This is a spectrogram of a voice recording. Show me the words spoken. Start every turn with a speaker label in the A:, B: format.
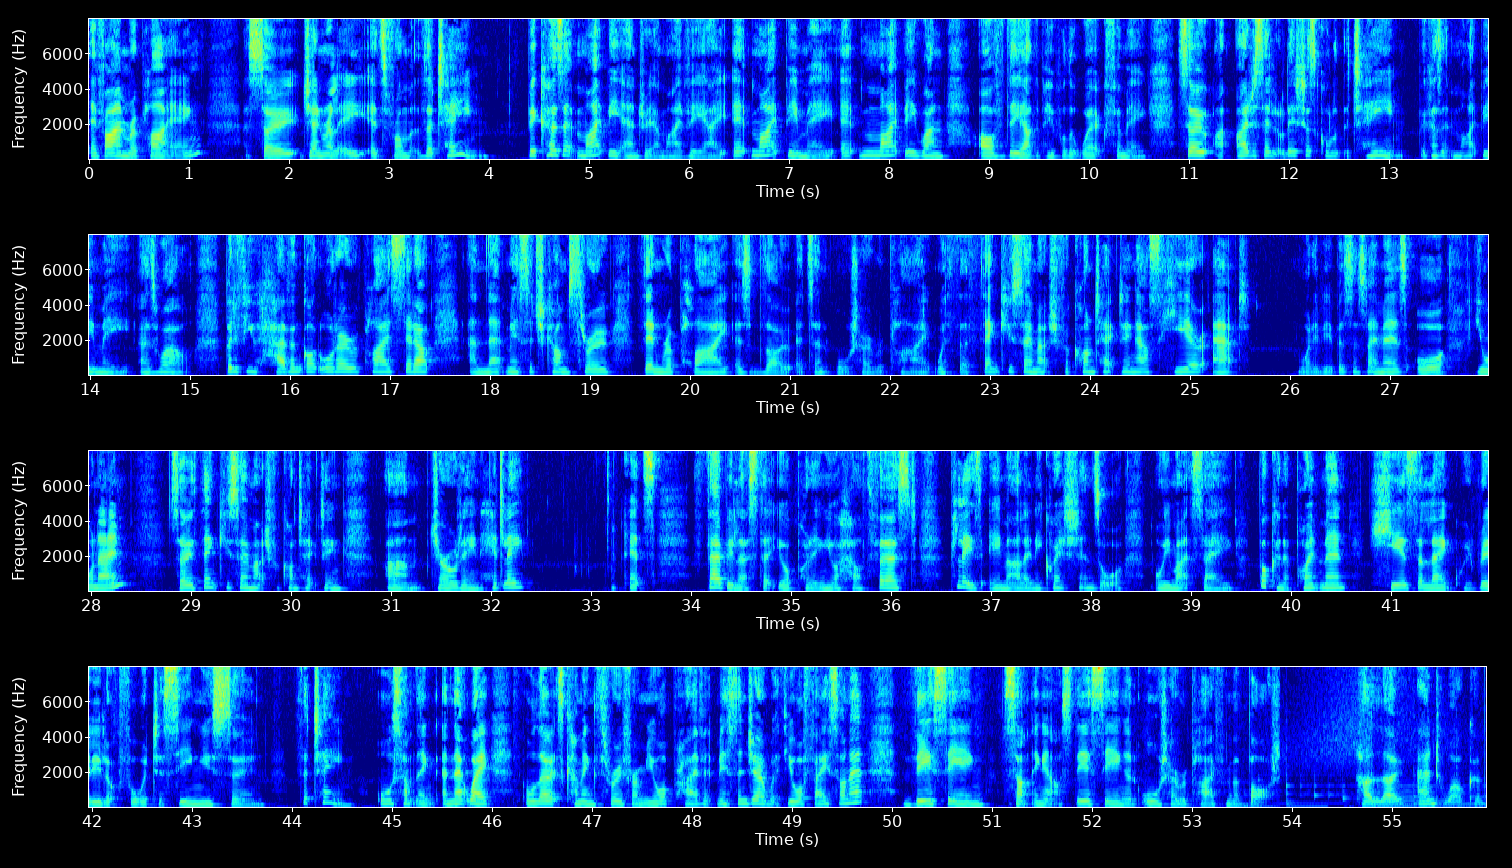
A: if I'm replying, so generally it's from the team because it might be Andrea, my VA, it might be me, it might be one of the other people that work for me. So I just said, look, let's just call it the team because it might be me as well. But if you haven't got auto replies set up and that message comes through, then reply as though it's an auto reply with the thank you so much for contacting us here at whatever your business name is or your name. So thank you so much for contacting um, Geraldine Headley. It's fabulous that you're putting your health first. Please email any questions or or you might say book an appointment. Here's the link. We really look forward to seeing you soon. The team or something. And that way, although it's coming through from your private messenger with your face on it, they're seeing something else. They're seeing an auto reply from a bot. Hello and welcome.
